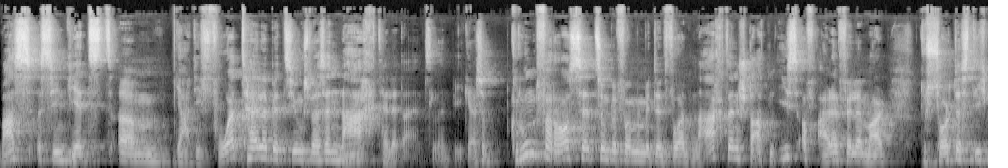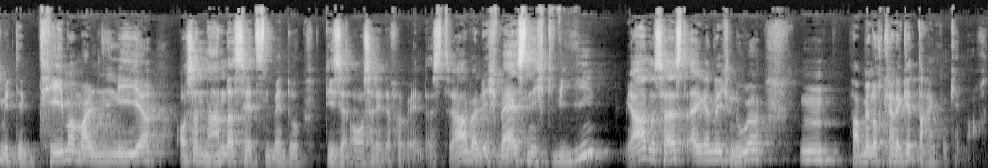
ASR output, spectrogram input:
Was sind jetzt ähm, ja, die Vorteile beziehungsweise Nachteile der einzelnen Wege? Also Grundvoraussetzung, bevor wir mit den Vor- und Nachteilen starten, ist auf alle Fälle mal, du solltest dich mit dem Thema mal näher auseinandersetzen, wenn du diese Ausrede verwendest. Ja, weil ich weiß nicht wie. Ja, das heißt eigentlich nur, hm, habe mir noch keine Gedanken gemacht.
